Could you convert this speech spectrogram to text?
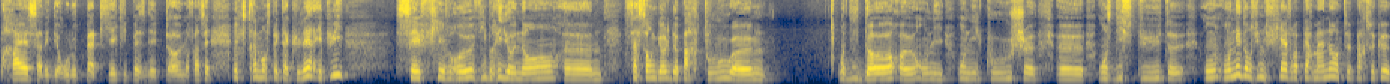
presses avec des rouleaux de papier qui pèsent des tonnes, enfin, c'est extrêmement spectaculaire. Et puis, c'est fiévreux, vibrionnant, euh, ça s'engueule de partout. Euh, on y dort, euh, on y, on y couche, euh, on se dispute, euh, on, est dans une fièvre permanente parce que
